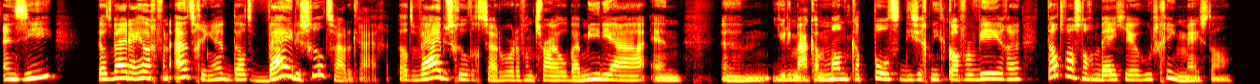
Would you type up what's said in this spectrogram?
en zie dat wij er heel erg van uitgingen dat wij de schuld zouden krijgen. Dat wij beschuldigd zouden worden van trial by media en ehm, jullie maken een man kapot die zich niet kan verweren. Dat was nog een beetje hoe het ging meestal.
